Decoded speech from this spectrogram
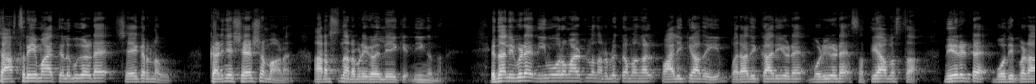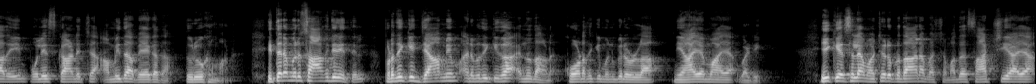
ശാസ്ത്രീയമായ തെളിവുകളുടെ ശേഖരണവും കഴിഞ്ഞ ശേഷമാണ് അറസ്റ്റ് നടപടികളിലേക്ക് നീങ്ങുന്നത്. എന്നാൽ ഇവിടെ നിയമപരമായിട്ടുള്ള നടപടിക്രമങ്ങൾ പാലിക്കാതെയും പരാതിക്കാരിയുടെ മൊഴിയുടെ സത്യാവസ്ഥ നേരിട്ട് ബോധ്യപ്പെടാതെയും പോലീസ് കാണിച്ച അമിത വേഗത ദുരൂഹമാണ്. ഇത്തരമൊരു സാഹചര്യത്തിൽ പ്രതിക്ക് ജാമ്യം അനുവദിക്കുക എന്നതാണ് കോടതിക്ക് മുൻപിലുള്ള ന്യായമായ വഴി. ഈ കേസിലെ മറ്റൊരു പ്രധാന വശം അത് സാക്ഷിയായ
